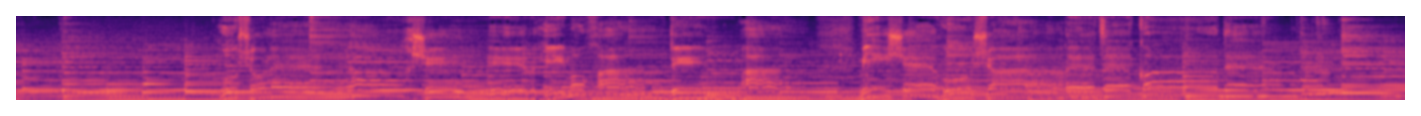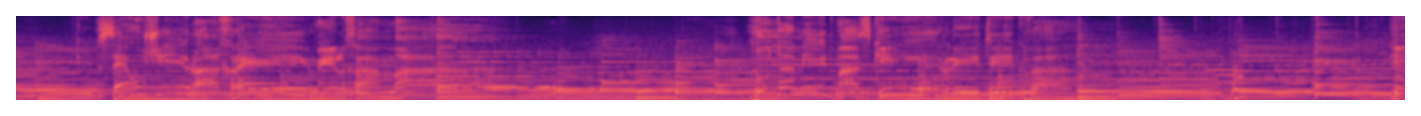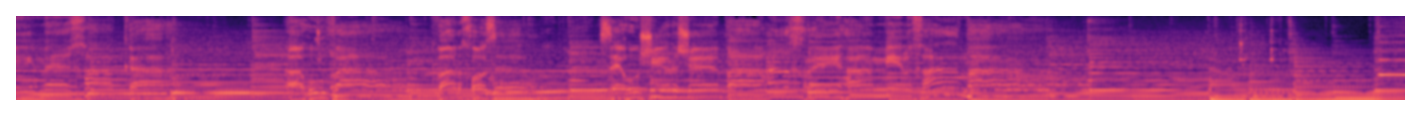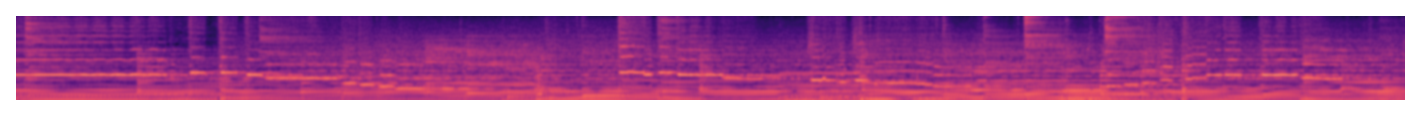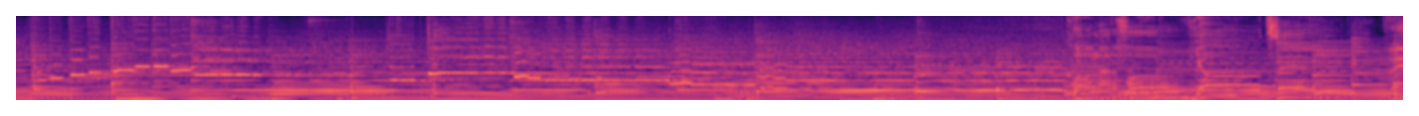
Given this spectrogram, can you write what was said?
הוא שולח שיר, היא מוחה דמעה, מישהו שר את זה קודם. זהו שיר אחרי מלחמה. תקווה. היא מחכה, אהובה כבר חוזר, זהו שיר שבא אחרי המלחמה.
